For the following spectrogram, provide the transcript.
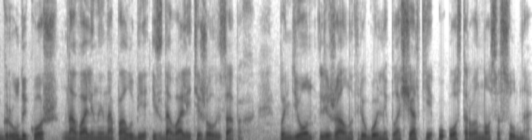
Груды кож, наваленные на палубе, издавали тяжелый запах. Пандион лежал на треугольной площадке у острого носа судна.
